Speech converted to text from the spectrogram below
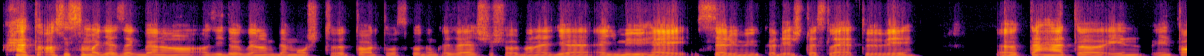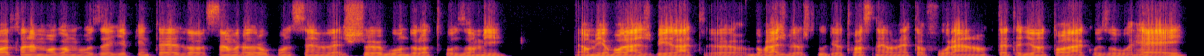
Hát azt hiszem, hogy ezekben a, az időkben, amiben most tartózkodunk, ez elsősorban egy, egy műhely-szerű működést tesz lehetővé. Tehát én, én tartanám magamhoz egyébként ez a számomra rokonszenves gondolathoz, ami, ami a Balázs Bélát, Balázs Béla stúdiót használja a metaforának, tehát egy olyan találkozó hely,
